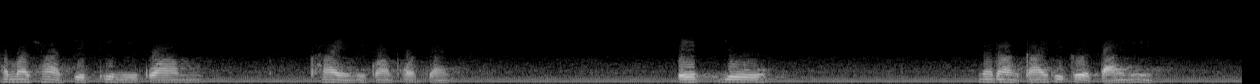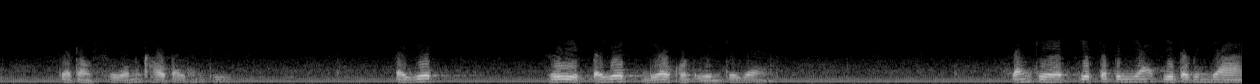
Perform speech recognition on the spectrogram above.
ธรรมชาติจิตที่มีความใคร่มีความพอใจ ติดอยู่ในร่างกายที่เกิดตายนี่ จะต้องสวมเข้าไปทันทีไปยึดรีบไปยึดเดี๋ยวคนอื่นจะแย่สังเกตจิตปัญญาจิตวิญญาณ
